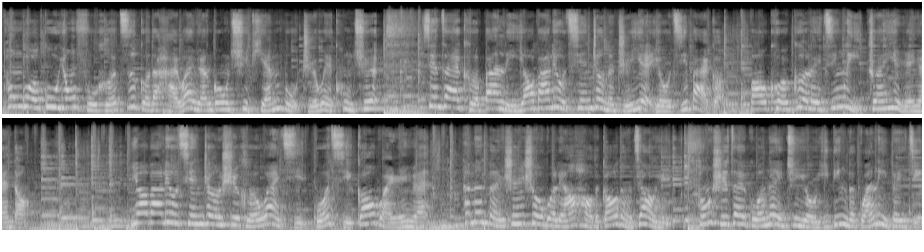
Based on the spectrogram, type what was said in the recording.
通过雇佣符合资格的海外员工去填补职位空缺。现在可办理幺八六签证的职业有几百个，包括各类经理、专业人员等。幺八六签证适合外企、国企高管人员，他们本身受过良好的高等教育，同时在国内具有一定的管理背景，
